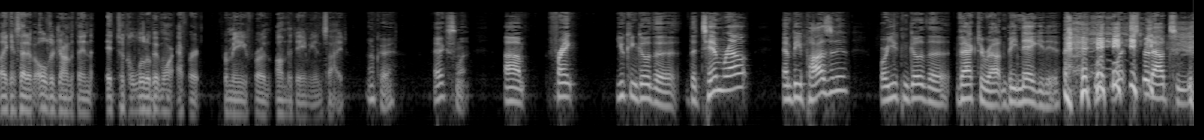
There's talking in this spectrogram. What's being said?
like instead of older Jonathan, it took a little bit more effort for me for on the Damian side. Okay. Excellent. Um, Frank, you can go the the Tim route and be positive, or you can go the Vector route and be negative. What, what stood out to you?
